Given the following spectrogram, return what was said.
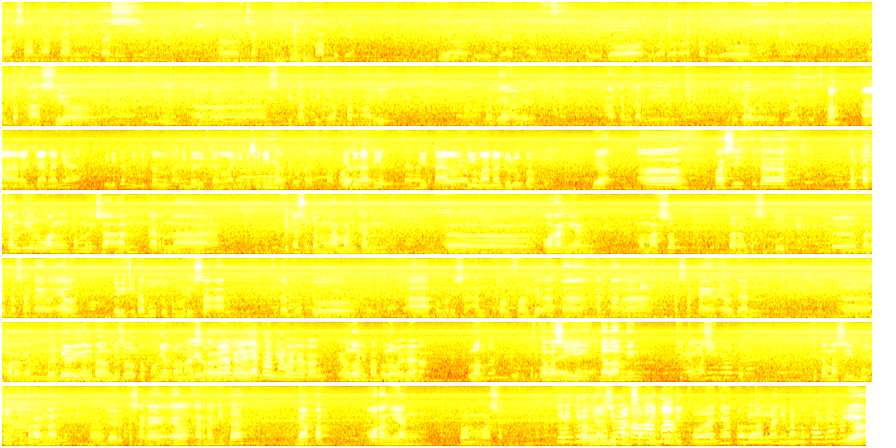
melaksanakan tes eh, cek rambut ya Iya, Eh, di BMN Lido di laboratorium untuk hasil eh, sekitar 3-4 hari Eh, nanti akan, akan kami beritahu lebih lanjut. Bang, eh, rencananya ini kan Bintang Luna dibalikan lagi ke sini, Iya, Bang. Itu nanti ditaruh di mana dulu, Bang? Ya, eh, masih kita tempatkan di ruang pemeriksaan karena kita sudah mengamankan eh, orang yang memasok barang tersebut kepada tersangka LL. Jadi kita butuh pemeriksaan, kita butuh eh, pemeriksaan konfrontir ata- antara tersangka LL dan eh, orang yang Berarti hari memberikan ini barang tersebut. ke Dia pemasok. Iya bang, caranya bang gimana bang? Yang Belum, ke belum, belum. belum. Kita masih dalamin, kita masih butuh kita masih butuh keterangan dari tersangka LL karena kita dapat orang yang telah memasok Kira-kira Yang butuh berapa lama di kolanya atau di apanya kita Polda, Bang? ya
